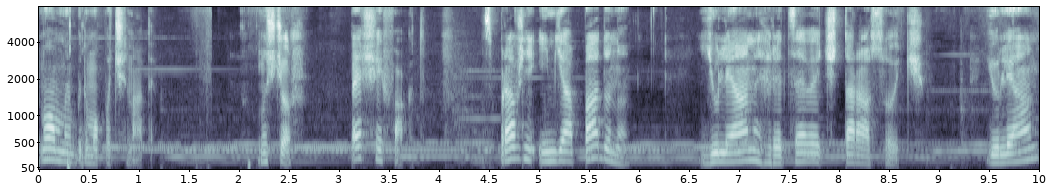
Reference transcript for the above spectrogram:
ну а ми будемо починати. Ну що ж, перший факт. Справжнє ім'я Падона Юліан Грицевич Тарасович. Юліан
